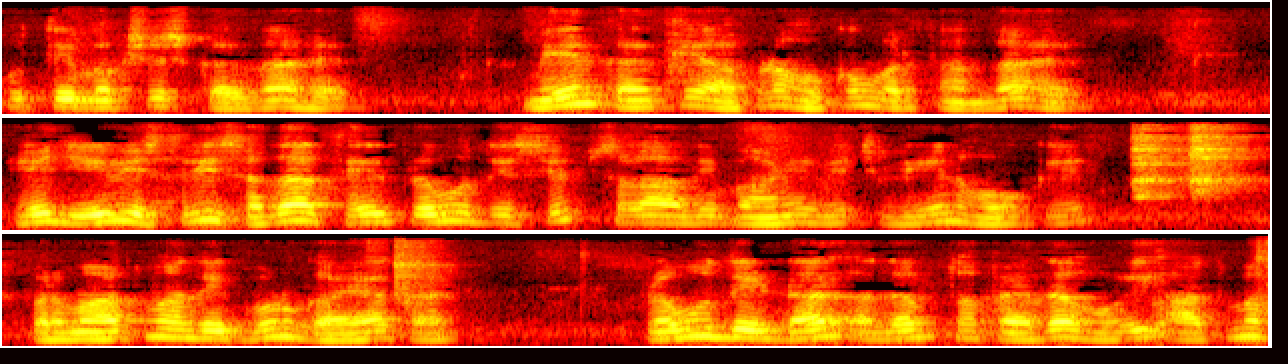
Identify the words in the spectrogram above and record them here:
ਉੱਤੇ ਬਖਸ਼ਿਸ਼ ਕਰਦਾ ਹੈ। ਮੇਰ ਕਰਕੇ ਆਪਣਾ ਹੁਕਮ ਵਰਤਾਂਦਾ ਹੈ। ਇਹ ਜੀਵ ਇਸਤਰੀ ਸਦਾ ਥੇਰ ਪ੍ਰਭੂ ਦੀ ਸਿਫਤ ਸਲਾਹ ਦੀ ਬਾਣੀ ਵਿੱਚ ਲੀਨ ਹੋ ਕੇ ਪਰਮਾਤਮਾ ਦੇ ਗੁਣ ਗਾਇਆ ਕਰ। ਪ੍ਰਭੂ ਦੇ ਡਰ, ਅਦਬ ਤੋਂ ਪੈਦਾ ਹੋਈ ਆਤਮਿਕ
